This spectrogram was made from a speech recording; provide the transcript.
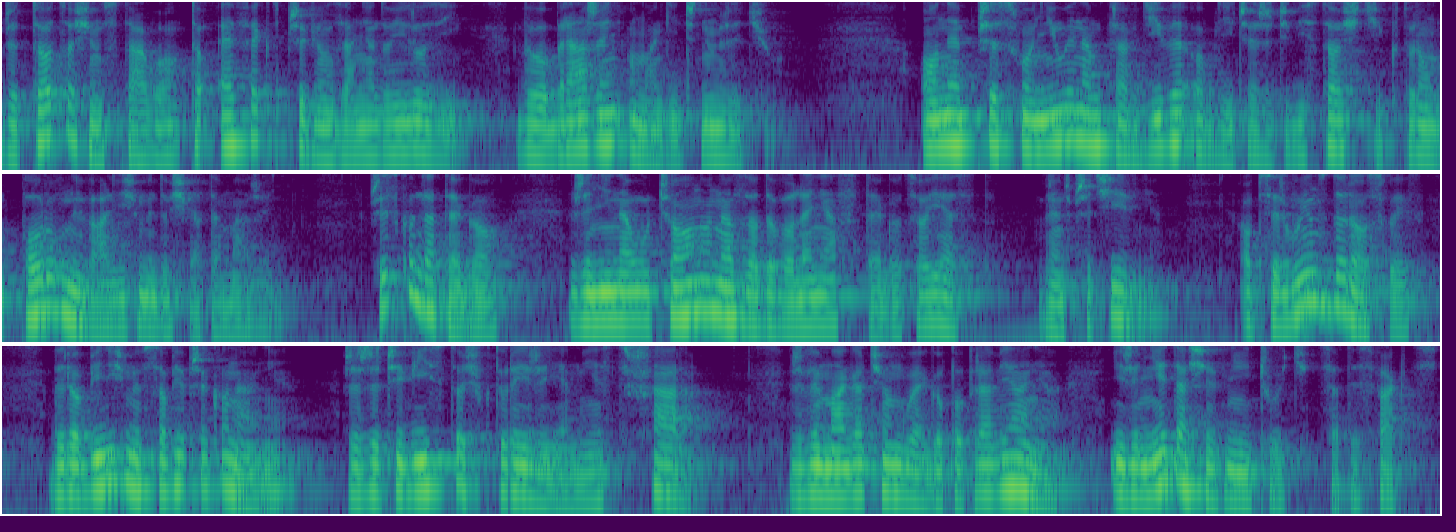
że to, co się stało, to efekt przywiązania do iluzji, wyobrażeń o magicznym życiu. One przesłoniły nam prawdziwe oblicze rzeczywistości, którą porównywaliśmy do świata marzeń. Wszystko dlatego, że nie nauczono nas zadowolenia z tego, co jest. Wręcz przeciwnie. Obserwując dorosłych, wyrobiliśmy w sobie przekonanie, że rzeczywistość, w której żyjemy, jest szara, że wymaga ciągłego poprawiania i że nie da się w niej czuć satysfakcji.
